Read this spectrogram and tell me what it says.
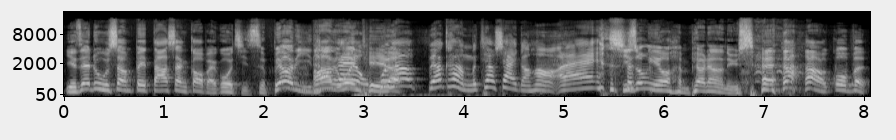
也在路上被搭讪告白过几次，不要理他的问题不要不要看，我们跳下一个哈，来。其中也有很漂亮的女生，好过分。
